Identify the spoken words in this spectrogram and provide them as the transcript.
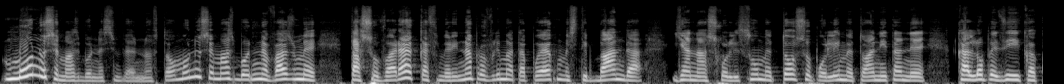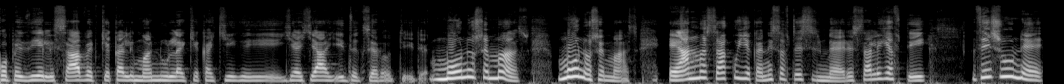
Μόνος σε εμάς μπορεί να συμβαίνουν αυτό. Μόνος σε εμάς μπορεί να βάζουμε τα σοβαρά καθημερινά προβλήματα που έχουμε στην πάντα για να ασχοληθούμε τόσο πολύ με το αν ήταν καλό παιδί ή κακό παιδί η Ελισάβετ και καλή μανούλα και κακή γιαγιά ή δεν ξέρω τι. Είναι. Μόνος σε εμάς. Μόνος σε εμάς. Εάν μας άκουγε κανείς αυτές τις μέρες, θα έλεγε αυτή δεν ζουνε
